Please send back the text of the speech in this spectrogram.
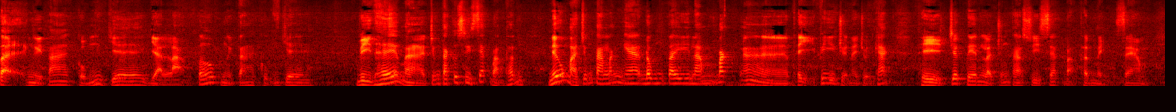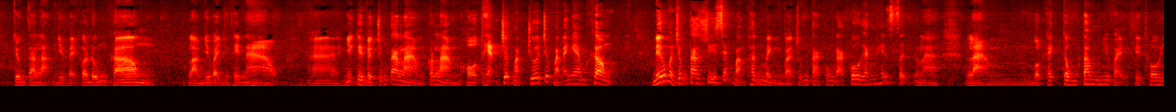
tệ người ta cũng chê và làm tốt người ta cũng chê. Vì thế mà chúng ta cứ suy xét bản thân. Nếu mà chúng ta lắng nghe đông tây nam bắc à, thị phi chuyện này chuyện khác thì trước tiên là chúng ta suy xét bản thân mình xem chúng ta làm như vậy có đúng không? Làm như vậy như thế nào? À, những cái việc chúng ta làm có làm hổ thẹn trước mặt Chúa trước mặt anh em không? Nếu mà chúng ta suy xét bản thân mình và chúng ta cũng đã cố gắng hết sức là làm một cách công tâm như vậy thì thôi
